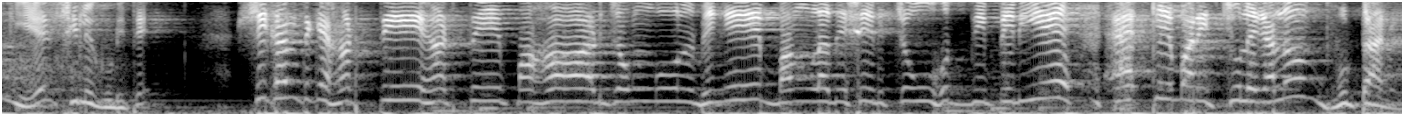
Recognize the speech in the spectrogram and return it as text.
গিয়ে শিলিগুড়িতে। সেখান থেকে হাঁটতে হাঁটতে পাহাড় জঙ্গল ভেঙে বাংলাদেশের চৌহদ্দি পেরিয়ে একেবারে চলে গেল ভুটানে।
